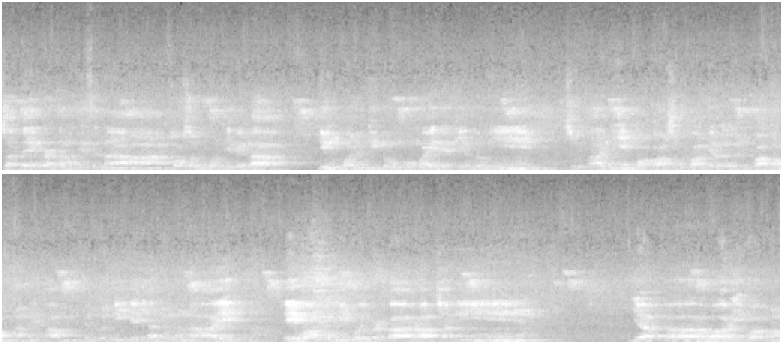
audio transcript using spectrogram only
แสดงพระธรรมเทศนามาพอสมควรในเวลา จึงขอยุติลงคงไว้แต่เพียงเท่านี้ สุดท้ายนี้ขอความสุขความเจริญความน้อมนำในธรรมจงเกิดมีแก่ญาติโยมทั้งหลายเอวัง ก็มีด้วยประการฉนี้ยะถาวาริวะมา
